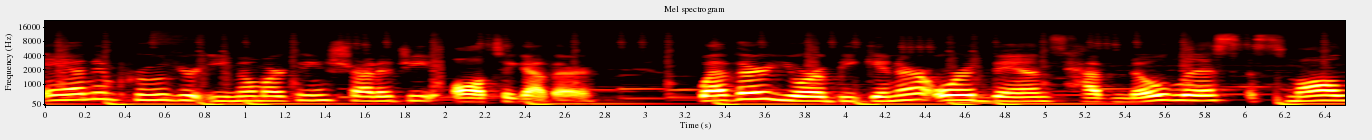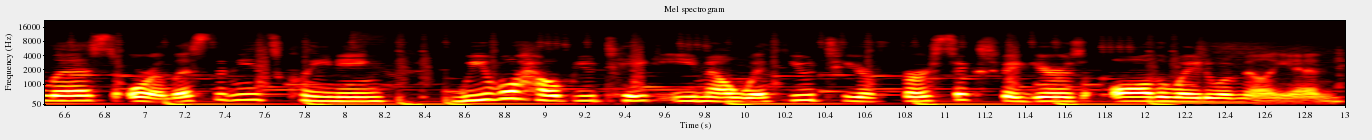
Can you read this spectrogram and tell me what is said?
and improve your email marketing strategy altogether. Whether you're a beginner or advanced, have no list, a small list, or a list that needs cleaning, we will help you take email with you to your first six figures all the way to a million.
